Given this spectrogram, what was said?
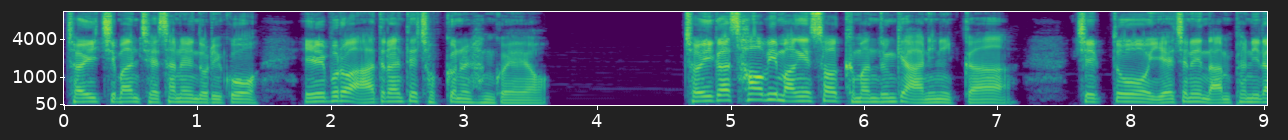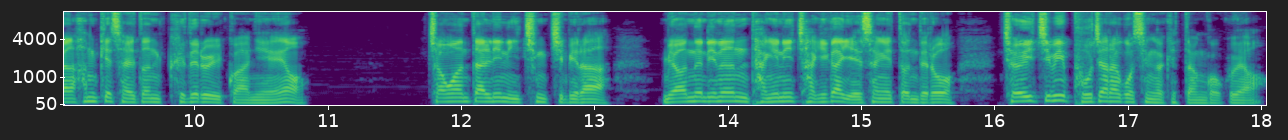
저희 집안 재산을 노리고 일부러 아들한테 접근을 한 거예요. 저희가 사업이 망해서 그만둔 게 아니니까 집도 예전에 남편이랑 함께 살던 그대로일 거 아니에요. 정원 딸린 2층 집이라 며느리는 당연히 자기가 예상했던 대로 저희 집이 부자라고 생각했던 거고요.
